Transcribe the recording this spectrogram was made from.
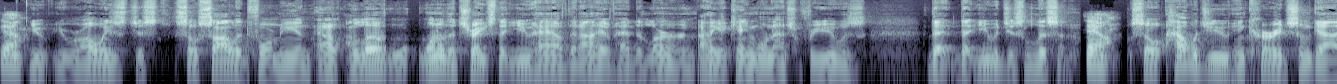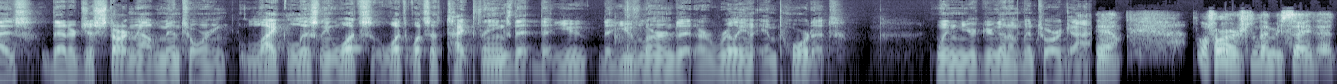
Yeah. You you were always just so solid for me, and, and I, I love one of the traits that you have that I have had to learn. I think it came more natural for you was that that you would just listen. Yeah. So how would you encourage some guys that are just starting out mentoring, like listening? What's what what's the type things that that you that you've learned that are really important when you're you're going to mentor a guy? Yeah. Well, first, let me say that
